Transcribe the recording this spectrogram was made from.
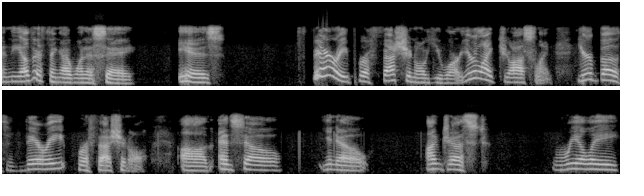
And the other thing I want to say is very professional you are. You're like Jocelyn. You're both very professional. Um, and so, you know, I'm just really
